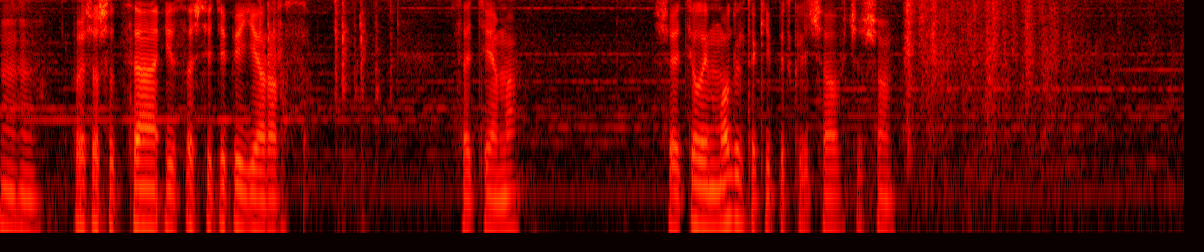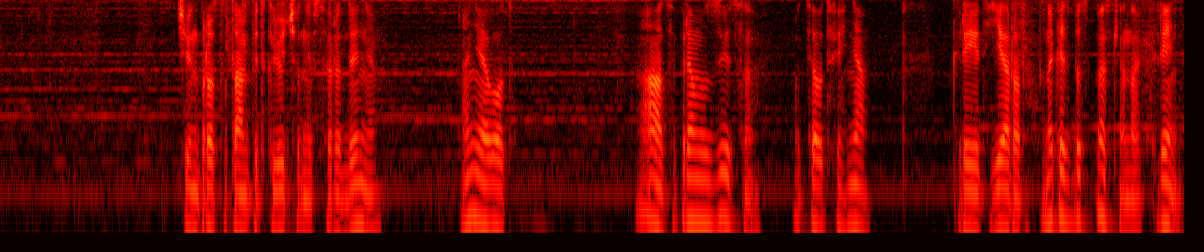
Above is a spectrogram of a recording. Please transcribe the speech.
Угу. Пише, що це із HTTP Errors. Ця тема. Що я цілий модуль такий підключав, чи що? Чи він просто там підключений всередині? А ні, от. А, це прямо звідси. Оця от фігня. Create error. Ну якась безсмисленна хрень.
